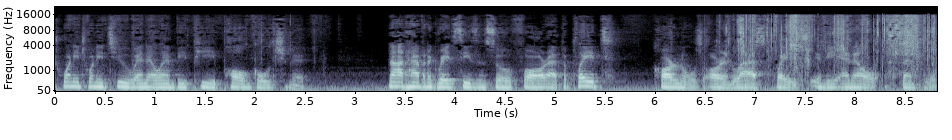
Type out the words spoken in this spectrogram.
2022 NL MVP Paul Goldschmidt. Not having a great season so far at the plate. Cardinals are in last place in the NL Central.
